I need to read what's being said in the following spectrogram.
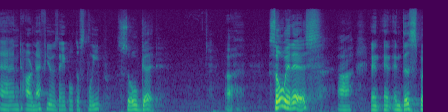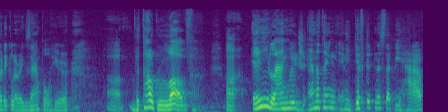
and our nephew is able to sleep so good. Uh, so it is uh, in, in, in, this particular example here. Uh, without love, uh, any language, anything, any giftedness that we have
